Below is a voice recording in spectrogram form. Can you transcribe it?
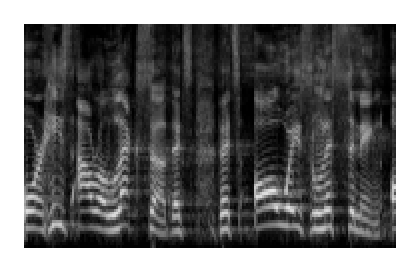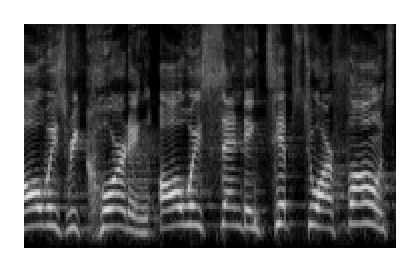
or he's our Alexa that's, that's always listening, always recording, always sending tips to our phones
